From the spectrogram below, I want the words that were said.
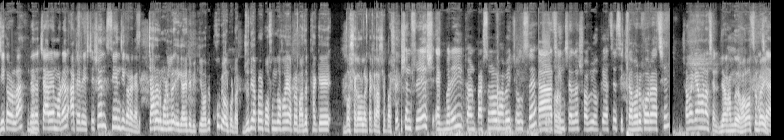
জি করলা দু হাজার চারের মডেল আটের রেজিস্ট্রেশন সিএনজি করা গাড়ি। চারের মডেলের এই গাড়িটি বিক্রি হবে খুবই অল্প টাকা। যদি আপনার পছন্দ হয় আপনার বাজেট থাকে দশ এগারো লাখ টাকার আশেপাশে। ফ্রেশ একবারেই কারণ পার্সোনাল ভাবেই চলছে। যা আছে ইনশাল্লাহ সবই ওকে আছে সিট কভারও করা আছে। সবাই কেমন আছেন? জি আলহামদুলিল্লাহ ভালো আছেন ভাই? আচ্ছা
